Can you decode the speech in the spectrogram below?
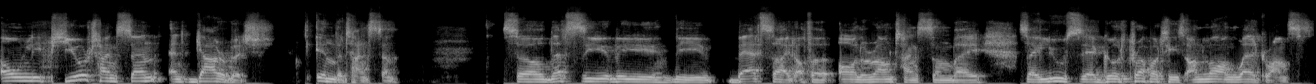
only pure tungsten and garbage in the tungsten. So that's the the the bad side of a all around tungsten. They they lose their good properties on long weld runs.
